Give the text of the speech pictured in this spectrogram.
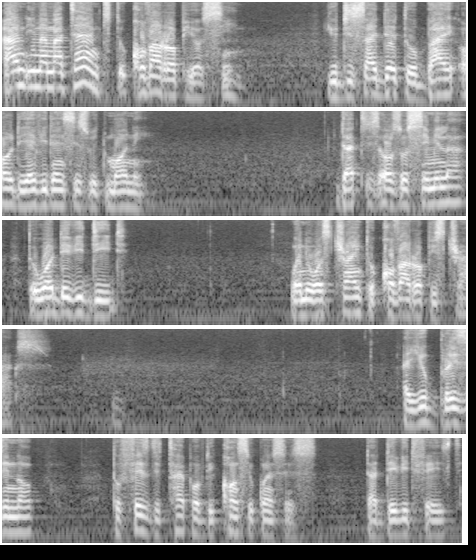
And in an attempt to cover up your sin, you decided to buy all the evidences with money. That is also similar to what David did when he was trying to cover up his tracks. Hmm. Are you brazen up to face the type of the consequences that David faced?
